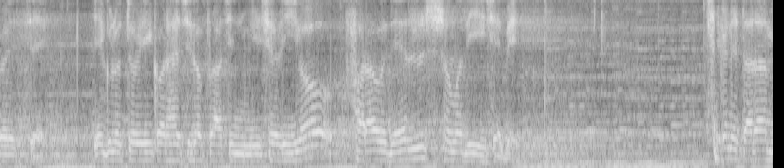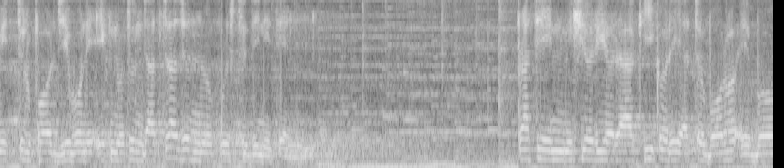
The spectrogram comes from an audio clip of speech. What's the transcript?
রয়েছে। এগুলো তৈরি করা হয়েছিল প্রাচীন মিশরীয় ফারাওদের সমাধি হিসেবে। সেখানে তারা মৃত্যুর পর জীবনে এক নতুন যাত্রার জন্য প্রস্তুতি নিতেন। প্রাচীন মিশরীয়রা কি করে এত বড় এবং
